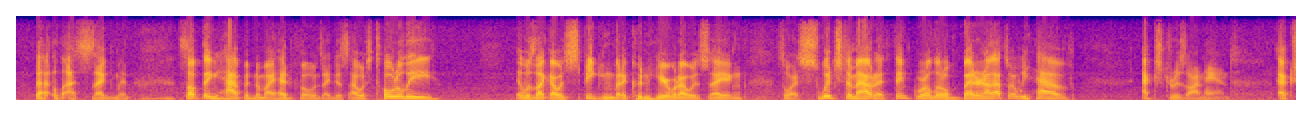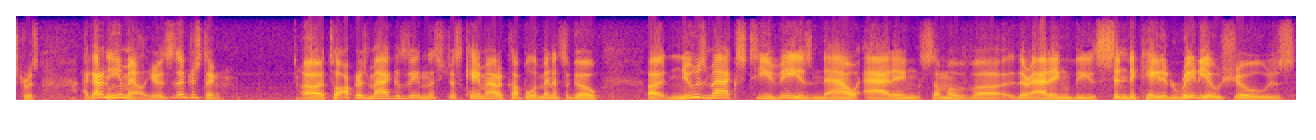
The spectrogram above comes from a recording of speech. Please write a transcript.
that last segment. Something happened to my headphones. I just, I was totally. It was like I was speaking, but I couldn't hear what I was saying. So I switched them out. I think we're a little better now. That's why we have extras on hand. Extras. I got an email here. This is interesting. Uh, Talkers Magazine, this just came out a couple of minutes ago. Uh, Newsmax TV is now adding some of, uh, they're adding these syndicated radio shows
